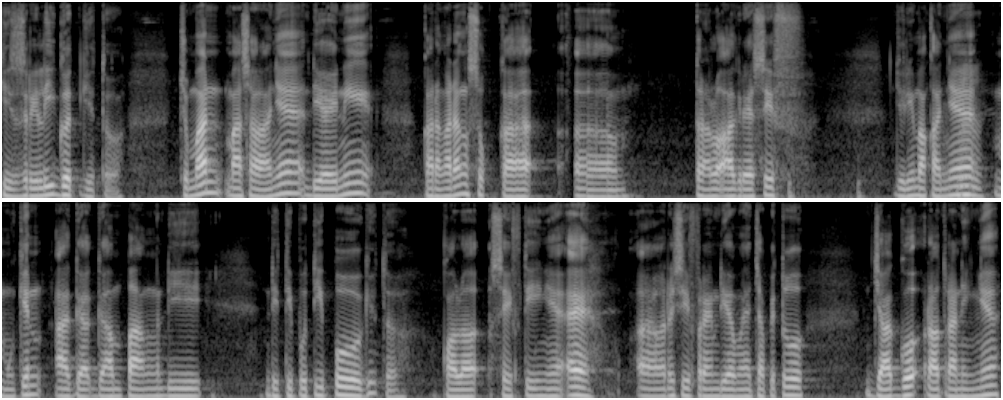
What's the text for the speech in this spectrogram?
he's really good gitu. Cuman masalahnya dia ini kadang-kadang suka um, terlalu agresif. Jadi makanya mungkin agak gampang di ditipu-tipu gitu. Kalau safety-nya eh uh, receiver yang dia matchup itu jago route runningnya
